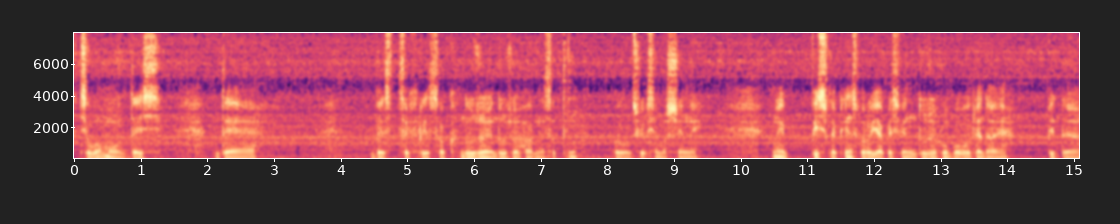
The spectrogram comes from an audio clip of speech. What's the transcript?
в цілому десь де без цих рисок дуже-дуже гарний сатин получився машинний. Ну і після клінспору якось він дуже грубо виглядає під е,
